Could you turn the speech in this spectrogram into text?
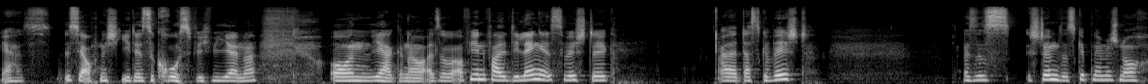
ja, es ist ja auch nicht jeder so groß wie wir, ne? Und ja, genau, also auf jeden Fall die Länge ist wichtig, äh, das Gewicht. Es ist, stimmt, es gibt nämlich noch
